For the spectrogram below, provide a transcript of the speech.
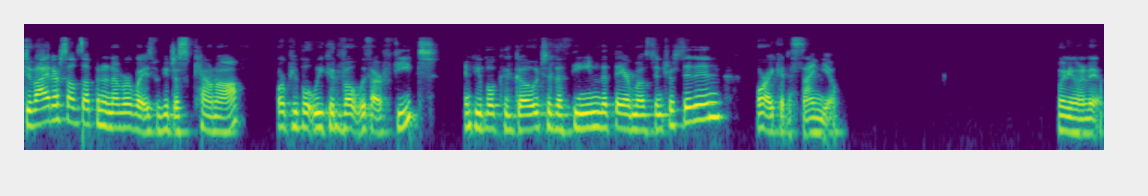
divide ourselves up in a number of ways. We could just count off, or people, we could vote with our feet and people could go to the theme that they are most interested in, or I could assign you. What do you want to do?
